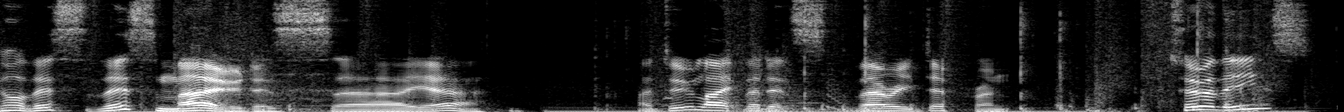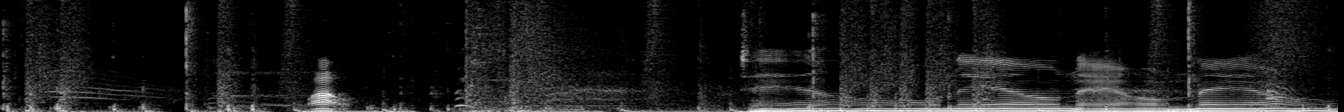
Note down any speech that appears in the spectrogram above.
Oh, this this mode is, uh, yeah. I do like that it's very different. Two of these? Wow. Down, now, now, now.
